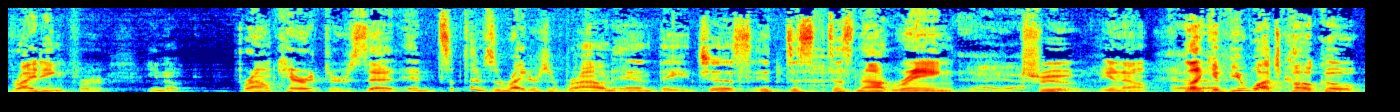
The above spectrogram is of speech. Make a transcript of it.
writing for you know brown characters that and sometimes the writers are brown and they just it just does not ring Yeah, yeah. true you know? Like if you watch Coco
